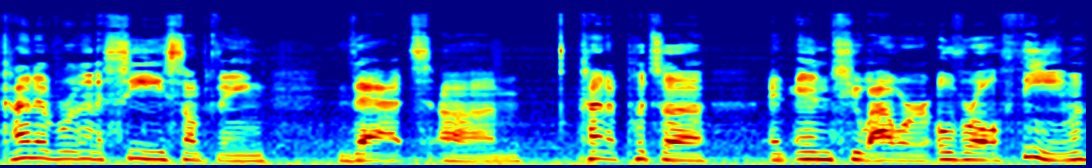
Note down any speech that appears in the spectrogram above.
kind of, we're going to see something that um, kind of puts a an end to our overall theme,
